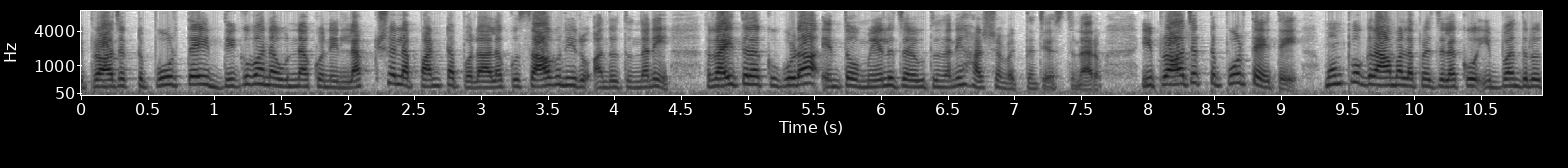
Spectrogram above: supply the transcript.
ఈ ప్రాజెక్టు పూర్తయి దిగువన ఉన్న కొన్ని లక్షల పంట పొలాలకు సాగునీరు అందుతుందని రైతులకు కూడా ఎంతో మేలు జరుగుతుందని హర్షం వ్యక్తం చేస్తున్నారు. ఈ ప్రాజెక్టు పూర్తయితే ముంపు గ్రామాల ప్రజలకు ఇబ్బందులు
